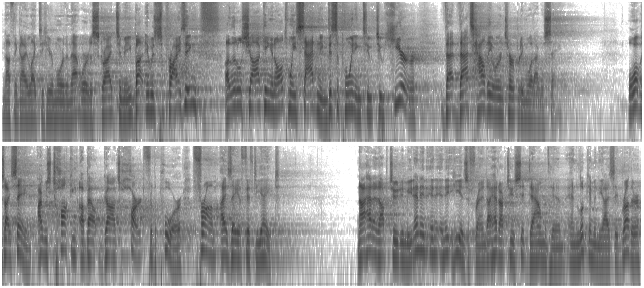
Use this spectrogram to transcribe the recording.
Nothing I like to hear more than that word ascribed to me, but it was surprising, a little shocking, and ultimately saddening, disappointing to, to hear that that's how they were interpreting what I was saying. Well, what was I saying? I was talking about God's heart for the poor from Isaiah 58. Now, I had an opportunity to meet, and, and, and he is a friend. I had an opportunity to sit down with him and look him in the eye and say, Brother,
